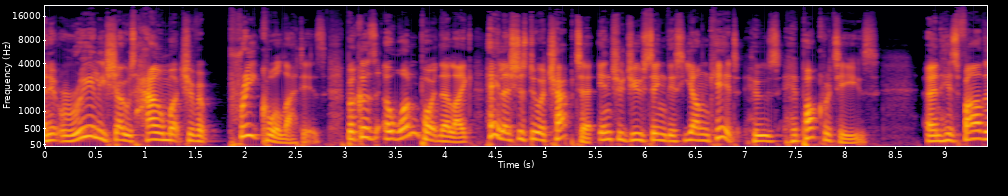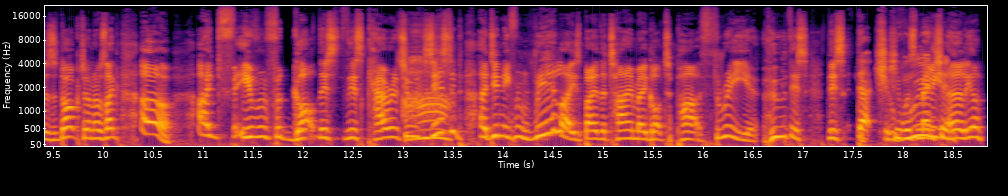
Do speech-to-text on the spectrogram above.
And it really shows how much of a prequel that is. Because at one point they're like, hey, let's just do a chapter introducing this young kid who's Hippocrates. And his father's a doctor, and I was like, "Oh, I'd f- even forgot this this character Ah. existed. I didn't even realize by the time I got to part three who this this That he was really mentioned- early on.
